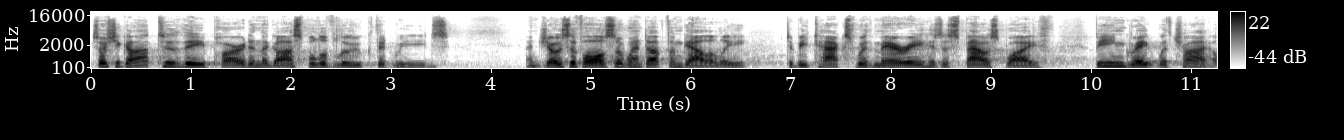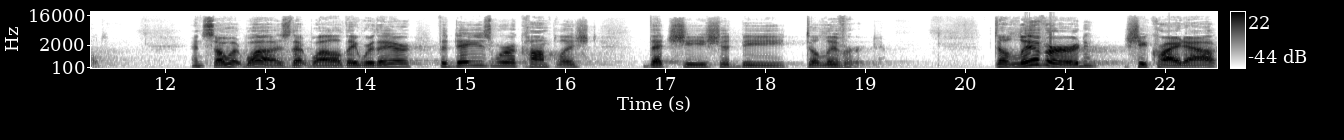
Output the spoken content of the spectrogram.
So she got to the part in the Gospel of Luke that reads, And Joseph also went up from Galilee to be taxed with Mary, his espoused wife, being great with child. And so it was that while they were there, the days were accomplished that she should be delivered. Delivered, she cried out.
